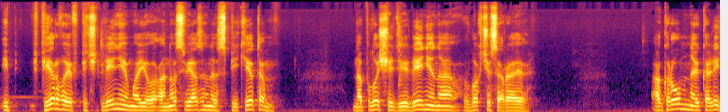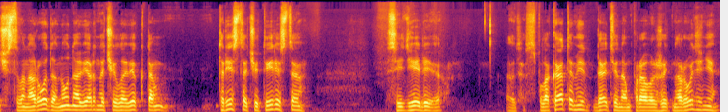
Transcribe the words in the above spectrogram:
И первое впечатление мое, оно связано с пикетом на площади Ленина в Бахчисарае. Огромное количество народа, ну, наверное, человек там 300-400 сидели э, с плакатами «Дайте нам право жить на родине».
